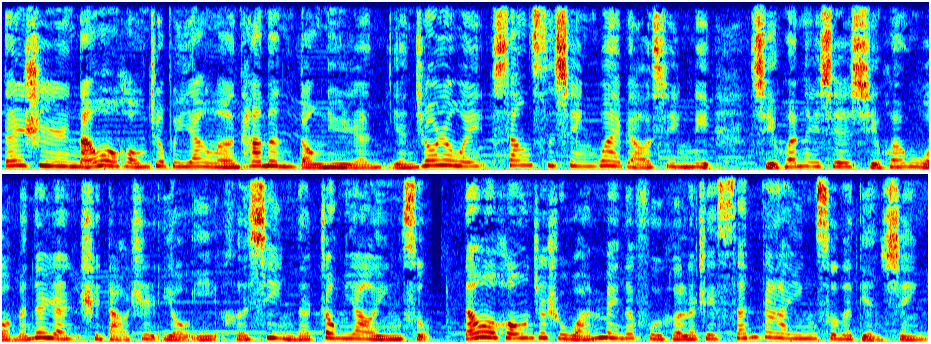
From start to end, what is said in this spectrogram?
但是男网红就不一样了，他们懂女人。研究认为，相似性、外表吸引力，喜欢那些喜欢我们的人，是导致友谊和吸引的重要因素。男网红就是完美的符合了这三大因素的典型。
